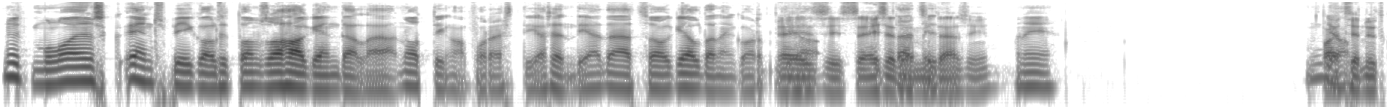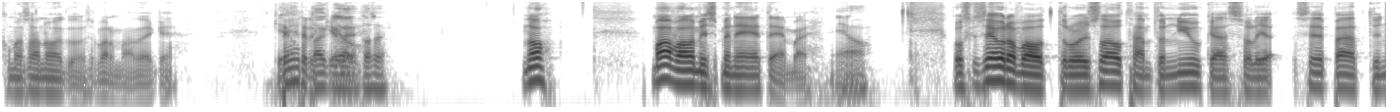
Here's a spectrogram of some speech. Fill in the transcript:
nyt mulla on ens, ensi viikolla sit on Saha kentällä ja Nottingham Forest, ja sen tietää, että se on keltainen kortti. Ei, ja, siis ei se tee mitään siinä. niin. Paitsi että nyt kun mä sanoin, tuon se varmaan tekee. Perkele. keltaisen. No, mä oon valmis menee eteenpäin. Joo. Koska seuraava ottelu oli Southampton Newcastle ja se päättyi 4-1.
